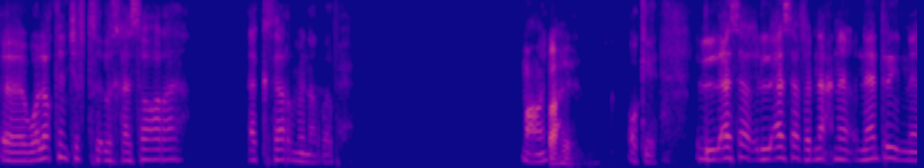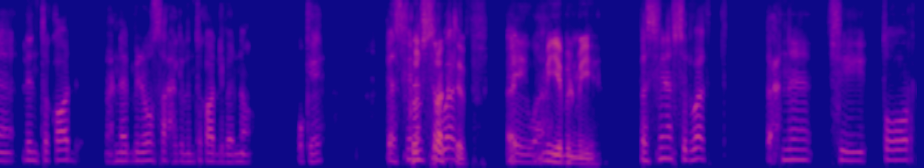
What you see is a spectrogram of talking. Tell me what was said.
أه ولكن شفت الخسارة أكثر من الربح. معي صحيح. okay. للاسف للأسف إن إحنا ندري إن الانتقاد إحنا بنوصل حق الانتقاد البناء okay. بس في نفس الوقت أيوة. 100% بس في نفس الوقت إحنا في طور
